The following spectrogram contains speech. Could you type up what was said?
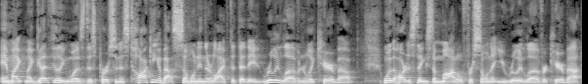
And my, my gut feeling was this person is talking about someone in their life that, that they really love and really care about. One of the hardest things to model for someone that you really love or care about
